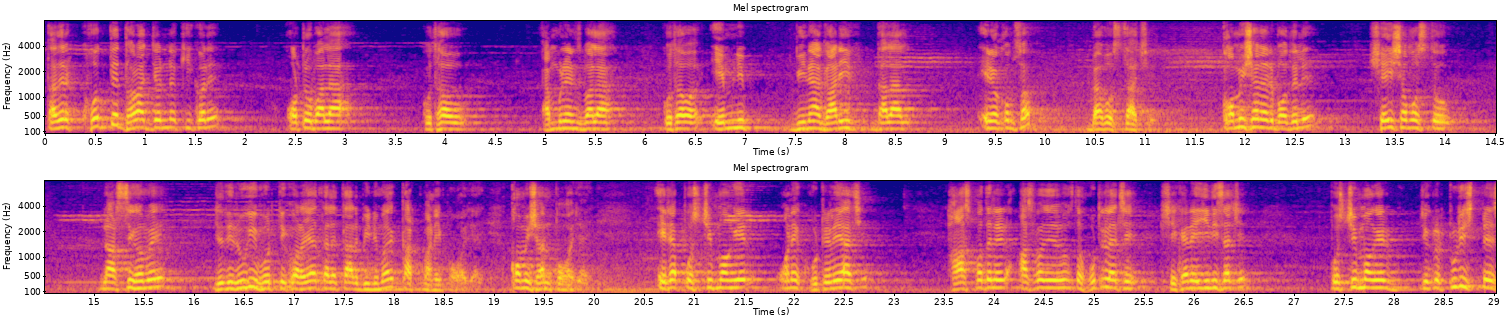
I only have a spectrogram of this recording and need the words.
তাদের খদ্দের ধরার জন্য কি করে? অটোওয়ালা কোথাও অ্যাম্বুলেন্সওয়ালা কোথাও এমনি বিনা গাড়ির দালাল, এরকম সব ব্যবস্থা আছে। কমিশনের বদলে সেই সমস্ত নার্সিংহোমে যদি রুগী ভর্তি করা যায়, তাহলে তার বিনিময়ে কাটমানি পাওয়া যায়, কমিশন পাওয়া যায়। এটা পশ্চিমবঙ্গের অনেক হোটেলে আছে, হাসপাতালের আশপাশে যে সমস্ত হোটেল আছে, সেখানে এই জিনিস আছে। পশ্চিমবঙ্গের যেগুলো ট্যুরিস্ট প্লেস,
